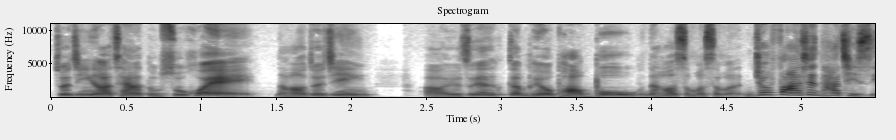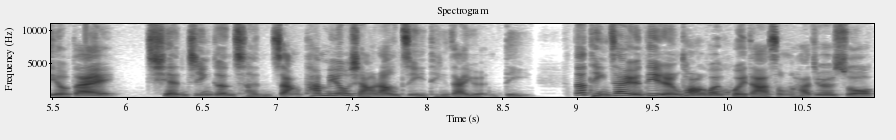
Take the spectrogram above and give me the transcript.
最近有要参加读书会，然后最近呃有这个跟朋友跑步，然后什么什么。”你就发现他其实有在前进跟成长，他没有想要让自己停在原地。那停在原地的人通常会回答什么？他就会说：“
